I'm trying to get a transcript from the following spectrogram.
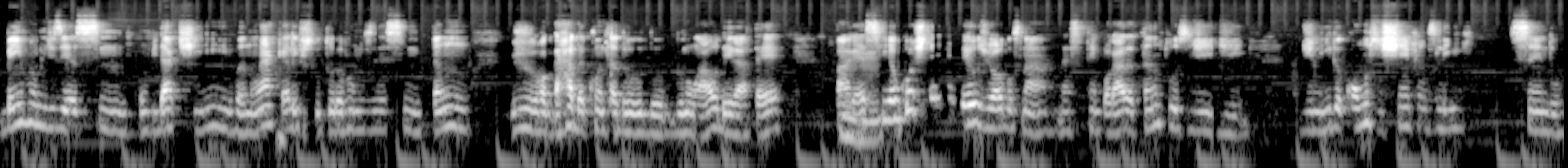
bem, vamos dizer assim, convidativa, não é aquela estrutura, vamos dizer assim, tão jogada quanto a do, do, do Alder até. Parece. Uhum. E eu gostei de ver os jogos na, nessa temporada, tanto os de, de, de Liga como os de Champions League sendo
